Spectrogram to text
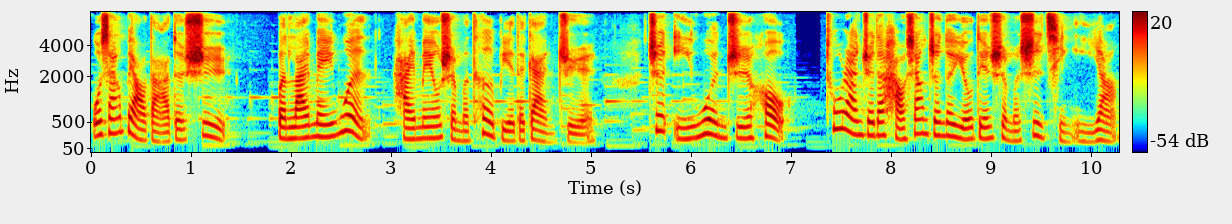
我想表达的是，本来没问还没有什么特别的感觉，这一问之后，突然觉得好像真的有点什么事情一样。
